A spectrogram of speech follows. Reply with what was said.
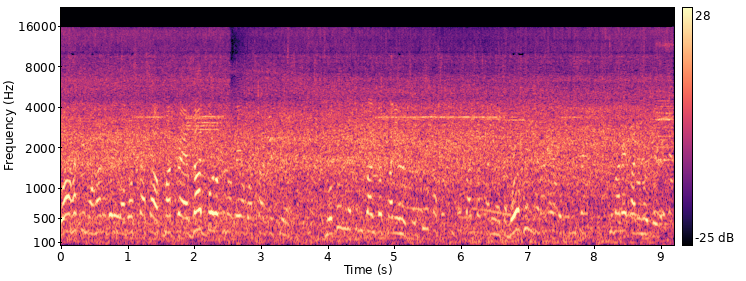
গুৱাহাটী মহানগৰীৰ অৱস্থা চাওক মাত্ৰ এজাক বৰষুণতে এই অৱস্থাৰ সৃষ্টি হৈছে নতুন নতুন প্ৰান্তত পানী হৈছে ইটোৰ পাছত সিটো প্ৰান্তত পানী হৈছে বৰষুণ যিমানেই সিমানেই পানী হৈ পৰি আছে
